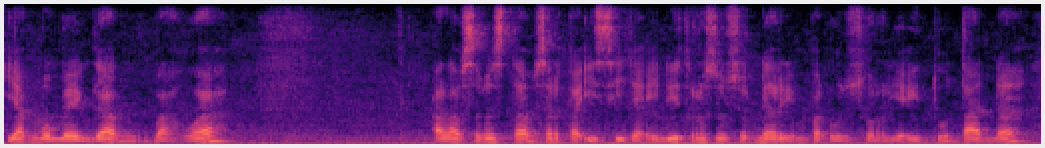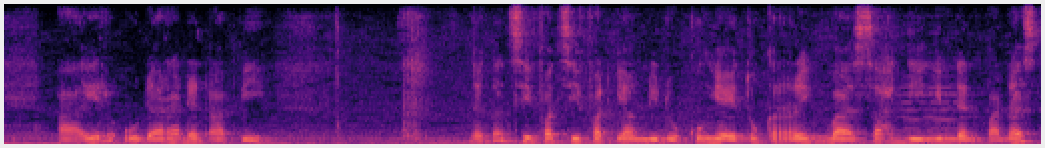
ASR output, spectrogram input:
yang memegang bahwa alam semesta serta isinya ini tersusun dari empat unsur yaitu tanah, air, udara, dan api. Dengan sifat-sifat yang didukung yaitu kering, basah, dingin, dan panas,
